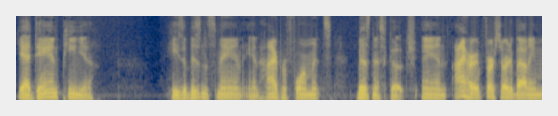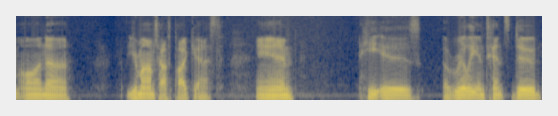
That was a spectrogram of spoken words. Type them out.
Yeah, Dan Pena. He's a businessman and high performance business coach. And I heard first heard about him on uh, your mom's house podcast. And he is a really intense dude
